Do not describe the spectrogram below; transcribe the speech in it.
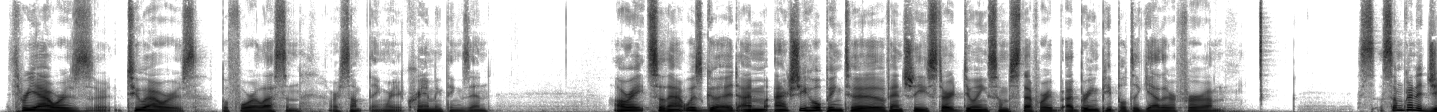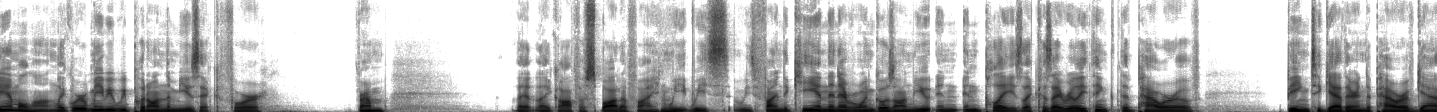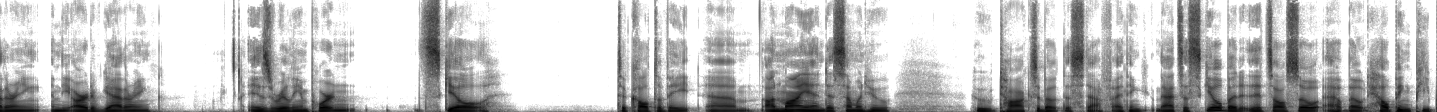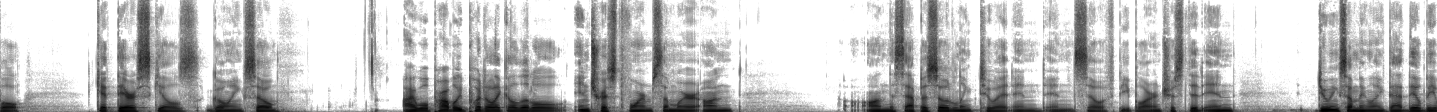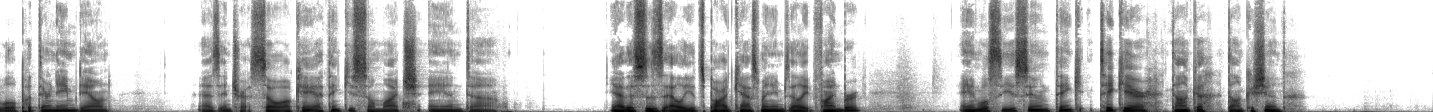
three hours or two hours before a lesson or something where you're cramming things in. All right, so that was good. I'm actually hoping to eventually start doing some stuff where I, I bring people together for um, some kind of jam along, like where maybe we put on the music for from that like off of Spotify, and we we we find the key, and then everyone goes on mute and and plays. Like, because I really think the power of being together and the power of gathering and the art of gathering is really important skill to cultivate um, on my end as someone who who talks about this stuff. I think that's a skill, but it's also about helping people get their skills going. So I will probably put a, like a little interest form somewhere on on this episode link to it and and so if people are interested in doing something like that, they'll be able to put their name down as interest. So okay, I thank you so much and uh, yeah, this is Elliott's podcast. My name is Elliott Feinberg, and we'll see you soon. Thank, take care. Danke, danke schön.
